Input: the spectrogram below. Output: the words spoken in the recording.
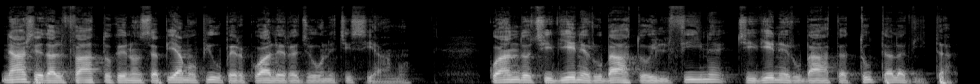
nasce dal fatto che non sappiamo più per quale ragione ci siamo. Quando ci viene rubato il fine, ci viene rubata tutta la vita.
